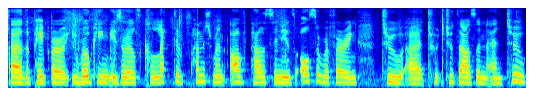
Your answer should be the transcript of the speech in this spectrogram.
Uh, the paper evoking Israel's collective punishment of Palestinians, also referring to uh, 2002.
